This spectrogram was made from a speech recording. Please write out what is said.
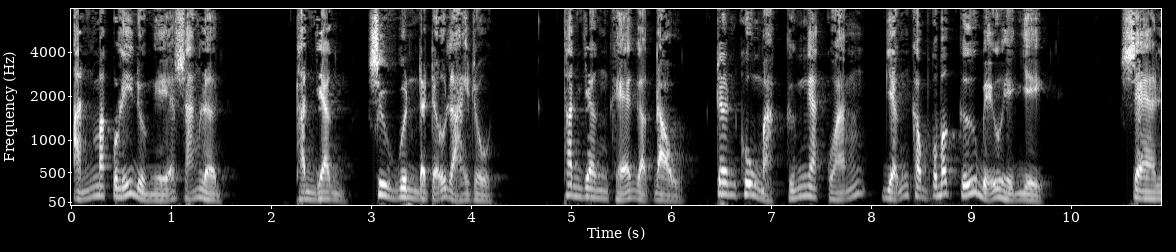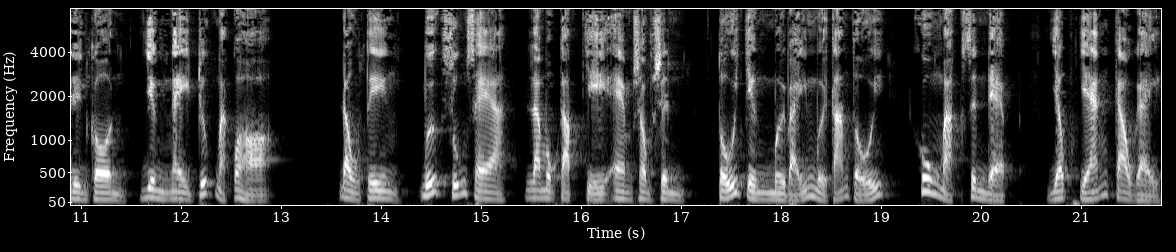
Ánh mắt của Lý Đường Nghĩa sáng lên. Thanh Dân, sư huynh đã trở lại rồi. Thanh Dân khẽ gật đầu, trên khuôn mặt cứng ngắc quán vẫn không có bất cứ biểu hiện gì. Xe Lincoln dừng ngay trước mặt của họ. Đầu tiên, bước xuống xe là một cặp chị em song sinh, tuổi chừng 17-18 tuổi, khuôn mặt xinh đẹp, dốc dáng cao gầy.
